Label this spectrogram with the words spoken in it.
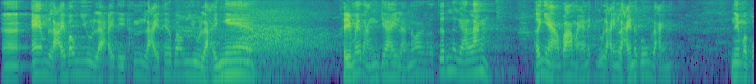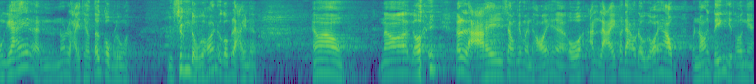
à, em lại bao nhiêu lại thì anh lại theo bao nhiêu lại nghe. Thì mấy thằng trai là nó, nó tính nó ga lăng. Ở nhà ba mẹ nó kêu lại lại nó cũng không lại nữa. Nhưng mà con gái là nó lại theo tới cùng luôn à. Dù xưng đồ gói nó cũng lại nữa. Hiểu không? Nó gói nó lại xong cái mình hỏi à, ủa anh lại có đau đầu gối không? Mình nói một tiếng gì thôi nghe.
